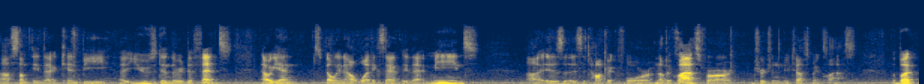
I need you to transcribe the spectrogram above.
uh, something that can be uh, used in their defense. Now, again, spelling out what exactly that means uh, is, is a topic for another class, for our Church in the New Testament class. But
